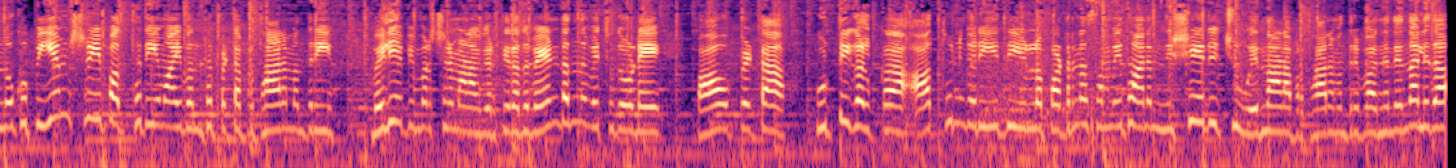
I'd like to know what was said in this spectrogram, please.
ചോദ്യം നോക്കൂ പി എം ശ്രീ പദ്ധതിയുമായി ബന്ധപ്പെട്ട പ്രധാനമന്ത്രി വലിയ വിമർശനമാണ് ഉയർത്തിയത്. അത് വേണ്ടെന്ന് വെച്ചതോടെ പാവപ്പെട്ട കുട്ടികൾക്ക് ആധുനിക രീതിയിലുള്ള പഠന സംവിധാനം നിഷേധിച്ചു എന്നാണ് പ്രധാനമന്ത്രി പറഞ്ഞത്. എന്നാൽ ഇതാ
